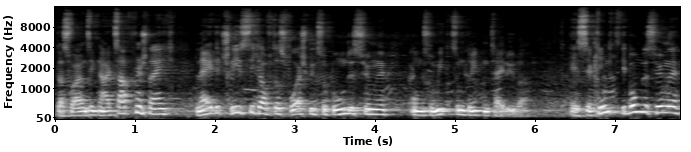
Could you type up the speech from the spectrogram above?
Das Hornsignal Zapfenstreich leitet schließlich auf das Vorspiel zur Bundeshymne und somit zum dritten Teil über. Es erklingt die Bundeshymne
